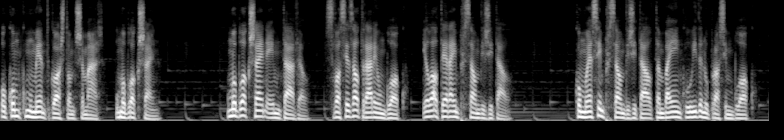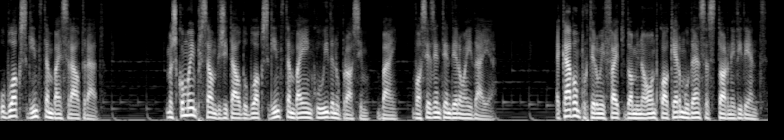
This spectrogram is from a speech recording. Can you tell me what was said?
Ou como comumente gostam de chamar, uma blockchain. Uma blockchain é imutável. Se vocês alterarem um bloco, ele altera a impressão digital. Como essa impressão digital também é incluída no próximo bloco, o bloco seguinte também será alterado. Mas como a impressão digital do bloco seguinte também é incluída no próximo, bem, vocês entenderam a ideia acabam por ter um efeito dominó onde qualquer mudança se torna evidente.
